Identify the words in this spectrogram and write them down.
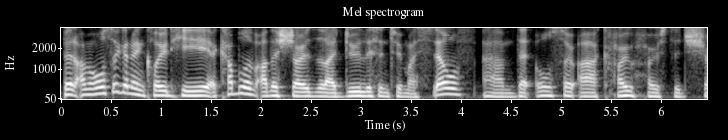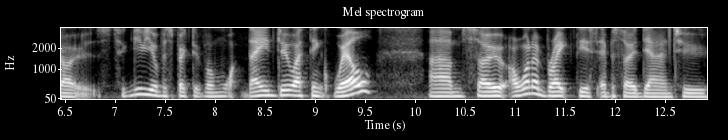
But I'm also going to include here a couple of other shows that I do listen to myself um, that also are co hosted shows to give you a perspective on what they do, I think, well. Um, so I want to break this episode down into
